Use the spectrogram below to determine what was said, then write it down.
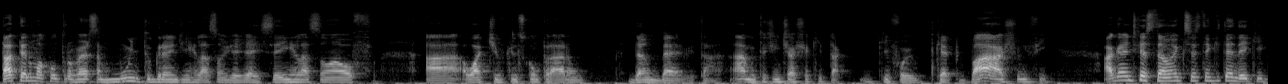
Tá tendo uma controvérsia muito grande em relação ao GGRC, em relação ao, a, ao ativo que eles compraram da Ambev, tá? Ah, muita gente acha que, tá, que foi o cap baixo, enfim. A grande questão é que vocês têm que entender que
